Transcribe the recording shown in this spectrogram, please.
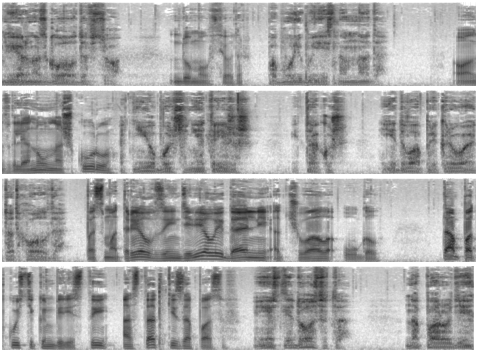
Верно, с голода все, думал Федор. Поболе бы есть нам надо. Он взглянул на шкуру. От нее больше не отрежешь. И так уж едва прикрывают от холода. Посмотрел в заиндевелый дальний от чувала угол. Там под кустиком бересты остатки запасов. Если досыта, на пару дней.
